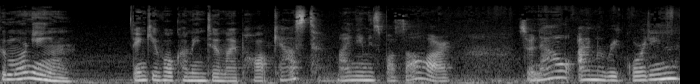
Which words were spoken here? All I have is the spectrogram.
Good morning. Thank you for coming to my podcast. My name is Bazaar. So now I'm recording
